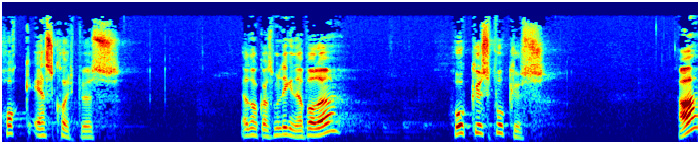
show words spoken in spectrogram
Hoc est corpus. Er det noe som ligner på det? Hokus pokus. Ja?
